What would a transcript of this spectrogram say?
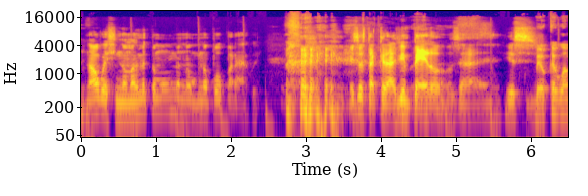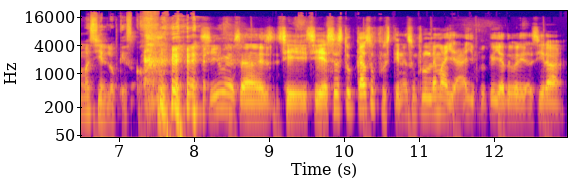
no, güey, si nomás me tomo una no, no puedo parar, güey. Eso hasta quedar bien pedo, o sea, es... Veo caguamas y enloquezco. sí, güey, o sea, si, si ese es tu caso, pues tienes un problema ya, yo creo que ya deberías ir a...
